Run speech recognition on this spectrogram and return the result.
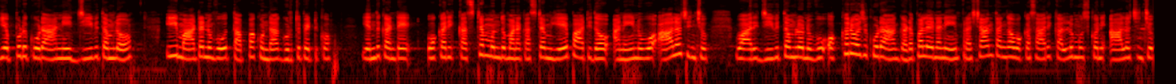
ఎప్పుడు కూడా నీ జీవితంలో ఈ మాట నువ్వు తప్పకుండా గుర్తుపెట్టుకో. ఎందుకంటే ఒకరి కష్టం ముందు మన కష్టం ఏ పాటిదో అని నువ్వు ఆలోచించు. వారి జీవితంలో నువ్వు ఒక్కరోజు కూడా గడపలేనని ప్రశాంతంగా ఒకసారి కళ్ళు మూసుకొని ఆలోచించు.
